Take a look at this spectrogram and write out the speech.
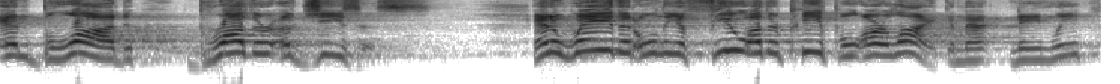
and blood brother of Jesus in a way that only a few other people are like, and that, namely,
